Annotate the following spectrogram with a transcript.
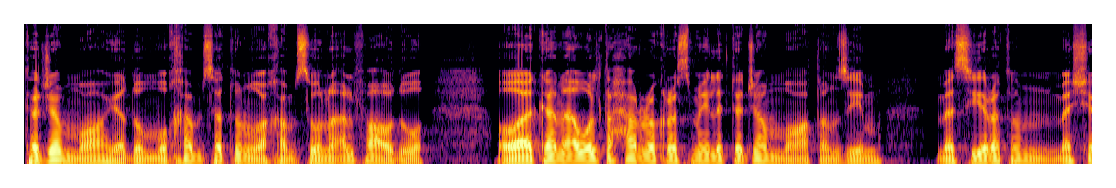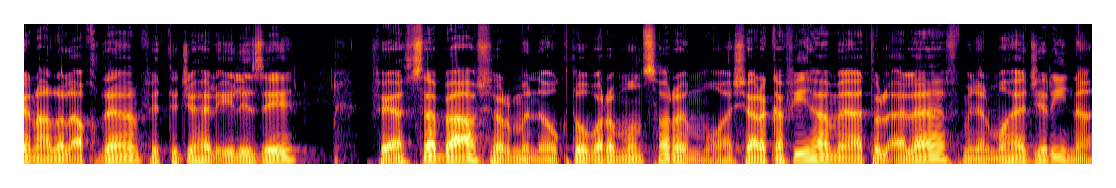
تجمع يضم خمسة وخمسون ألف عضو وكان أول تحرك رسمي للتجمع تنظيم مسيرة مشيا على الأقدام في اتجاه الإليزيه في السابع عشر من أكتوبر المنصرم وشارك فيها مئات الآلاف من المهاجرين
